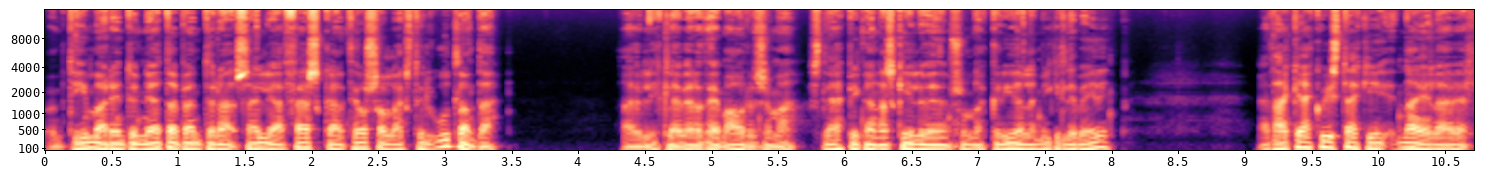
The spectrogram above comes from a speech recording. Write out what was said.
Um tíma reyndu netabendur að selja ferska þjósalags til útlanda. Það hefur líklega verið á þeim árum sem að sleppingarna skilu við þeim svona gríðarlega mikilli veiði. En það gekk víst ekki nægilega vel.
